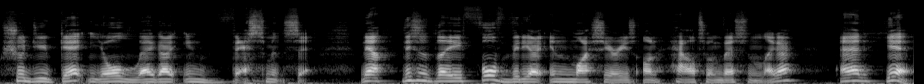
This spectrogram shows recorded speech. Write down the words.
should you get your LEGO investment set. Now, this is the fourth video in my series on how to invest in LEGO, and yeah,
